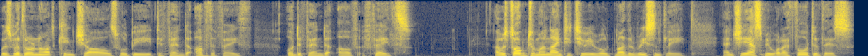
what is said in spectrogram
was whether or not King Charles will be defender of the faith or defender of faiths. I was talking to my 92 year old mother recently, and she asked me what I thought of this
